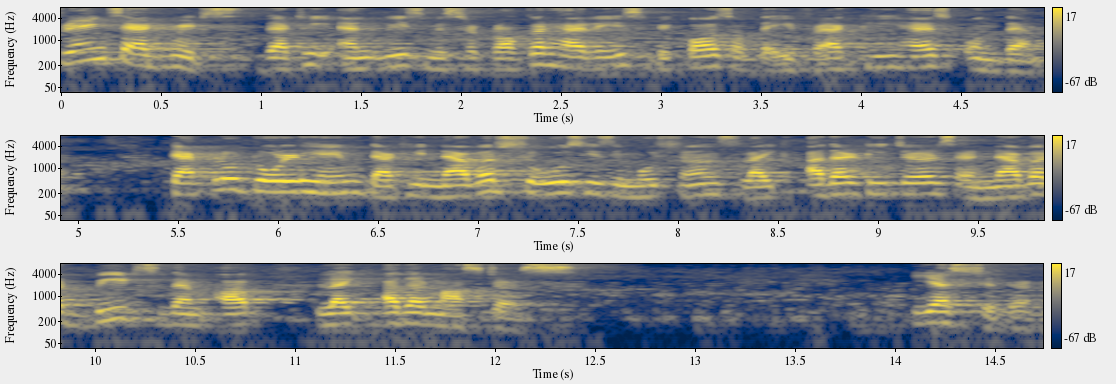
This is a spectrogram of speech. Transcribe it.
Frank admits that he envies Mr. Crocker Harris because of the effect he has on them. Taplow told him that he never shows his emotions like other teachers and never beats them up like other masters. Yes, children,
